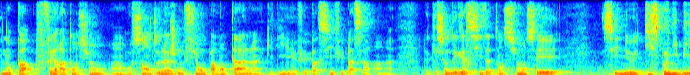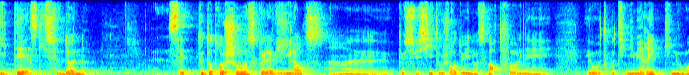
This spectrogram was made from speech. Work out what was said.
et non pas faire attention hein, au sens de l'injonction parentale hein, qui dit fais pas ci, fais pas ça. Hein. La question d'exercice d'attention, c'est une disponibilité à ce qui se donne. C'est tout autre chose que la vigilance euh, que suscitent aujourd'hui nos smartphones et, et, autres outils numériques qui, nous,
